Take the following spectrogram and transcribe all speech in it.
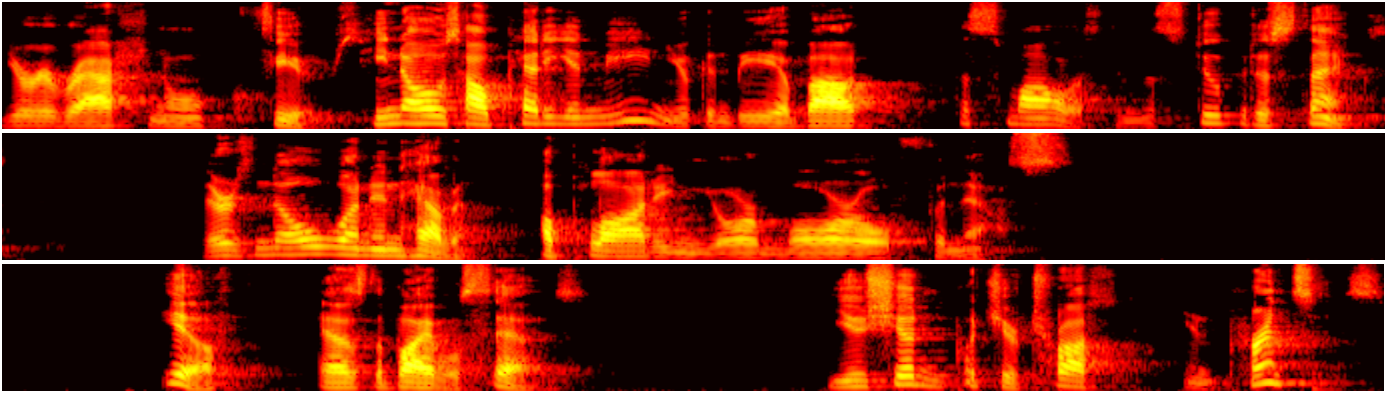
your irrational fears. He knows how petty and mean you can be about the smallest and the stupidest things. There's no one in heaven applauding your moral finesse. If, as the Bible says, you shouldn't put your trust in princes,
